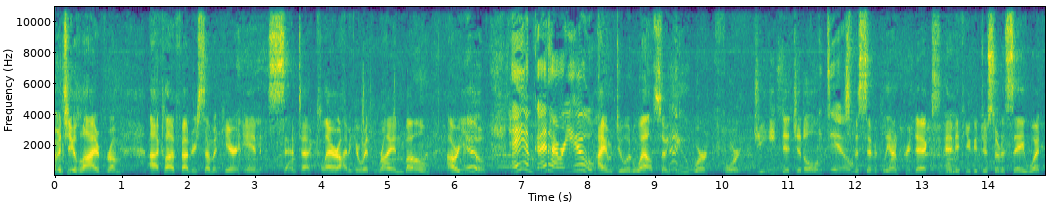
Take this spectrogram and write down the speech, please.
coming to you live from uh, Cloud Foundry Summit here in Santa Clara. I'm here with Ryan Bohm. How are you? Hey, I'm good. How are you? I am doing well. So you work for GE Digital, I do. specifically on Predix, and if you could just sort of say what,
